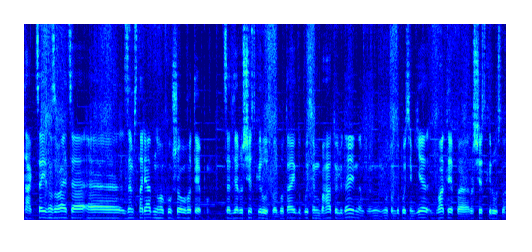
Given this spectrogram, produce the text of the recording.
Так, це і називається е, земснарядного ковшового типу. Це для розчистки русла. Бо так як, допустимо, багато людей, ну там, допустимо, є два типи розчистки русла.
